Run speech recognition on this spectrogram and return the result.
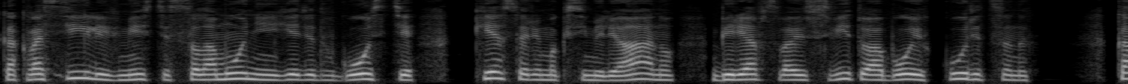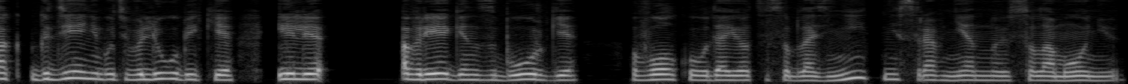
как Василий вместе с Соломонией едет в гости к кесарю Максимилиану, беря в свою свиту обоих Курицыных, как где-нибудь в Любике или в Регенсбурге волку удается соблазнить несравненную Соломонию.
